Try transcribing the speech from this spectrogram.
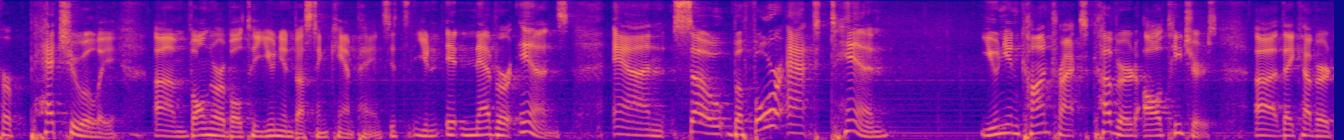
perpetually um, vulnerable to union busting campaigns. It's, you, it never ends. And so before Act 10, union contracts covered all teachers. Uh, they covered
